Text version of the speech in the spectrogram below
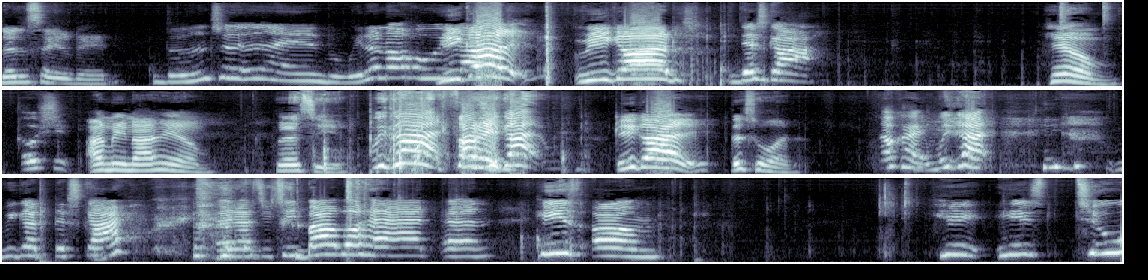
Doesn't say the name. Doesn't say the name, but we don't know who we, We got it. We got This guy. him. Oh shoot. I mean, not him. Is he? We got. Sorry. We got. We got this one. Okay, we got. we got this guy, and as you see, bobblehead, and he's um. He he's two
